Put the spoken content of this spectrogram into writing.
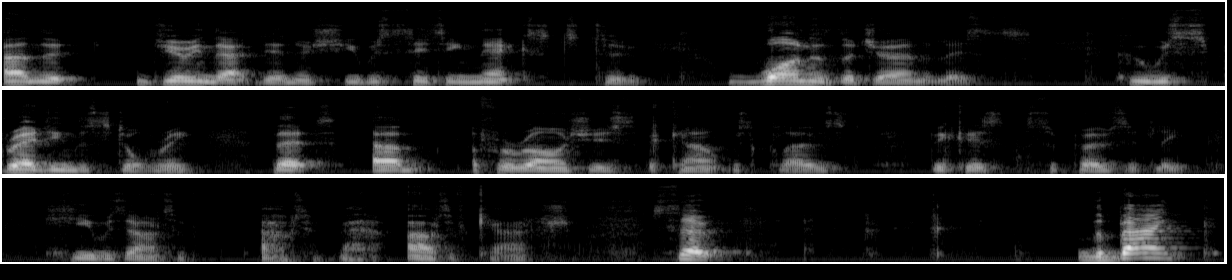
and that during that dinner she was sitting next to one of the journalists who was spreading the story that um, Farage's account was closed because supposedly he was out of out of out of cash. So the bank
